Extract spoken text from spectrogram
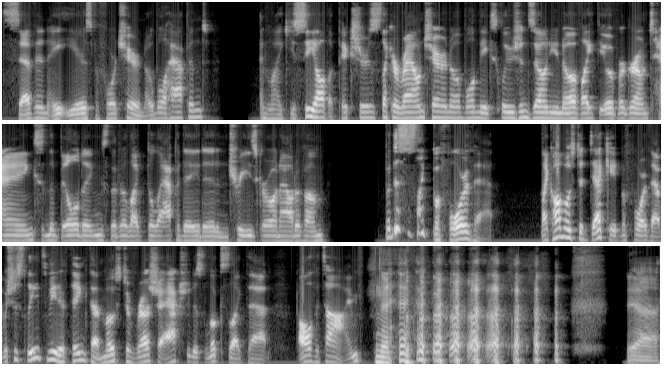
seven, eight years before Chernobyl happened, and like you see all the pictures like around Chernobyl and the exclusion zone. You know of like the overgrown tanks and the buildings that are like dilapidated and trees growing out of them. But this is like before that, like almost a decade before that, which just leads me to think that most of Russia actually just looks like that all the time. yeah,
